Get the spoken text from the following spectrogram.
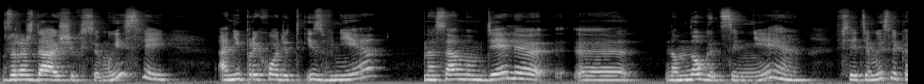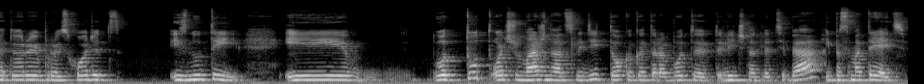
зарождающихся мыслей, они приходят извне, на самом деле э, намного ценнее все те мысли, которые происходят изнутри. И вот тут очень важно отследить то, как это работает лично для тебя, и посмотреть,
